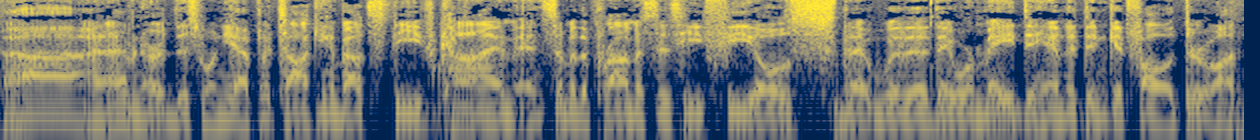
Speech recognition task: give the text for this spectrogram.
Uh, and I haven't heard this one yet, but talking about Steve Keim and some of the promises he feels that were, they were made to him that didn't get followed through on.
